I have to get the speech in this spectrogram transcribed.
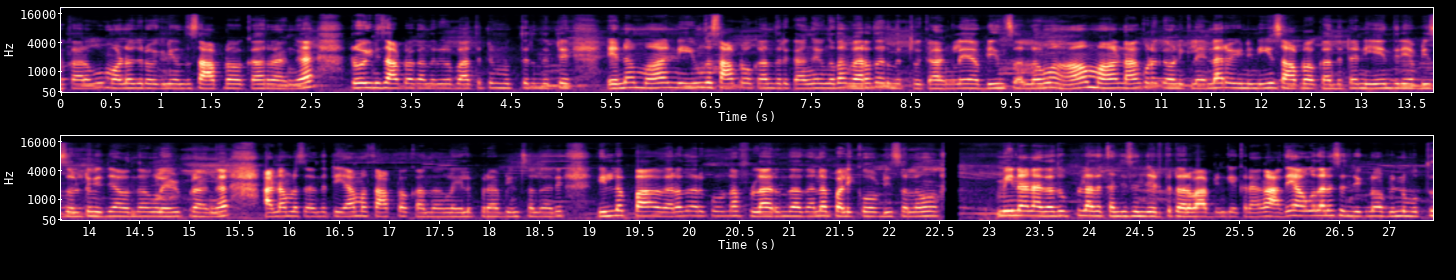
உட்காரவும் மனோஜ் ரோகிணி வந்து சாப்பிட உட்காடுறாங்க ரோகிணி சாப்பிட உட்காந்துருக்க பார்த்துட்டு முத்து இருந்துட்டு என்னம்மா நீ இவங்க சாப்பிட உட்காந்துருக்காங்க இவங்க தான் விரதம் இருந்துட்டு இருக்காங்களே அப்படின்னு சொல்லவும் ஆமாம் நான் கூட கவனிக்கல. என்ன ரோகிணி நீயும் சாப்பிட உட்காந்துட்ட நீ ஏந்திரி அப்படின்னு சொல்லிட்டு விஜயா வந்து அவங்கள எழுப்புறாங்க. அண்ணாமலை சேர்ந்துட்டு ஏமா சாப்பிட உட்காந்தவங்கள எழுப்புற அப்படின்னு சொல்கிறாரு இல்லைப்பா விரதம் இருக்கணும்னா ஃபுல்லாக இருந்தால் தானே பழிக்கும் அப்படின்னு சொல்லவும். மீனா நான் ஏதாவது உப்பு இல்லாத கஞ்சி செஞ்சு எடுத்துகிட்டு வரவா அப்படின்னு கேட்குறாங்க அதே அவங்க தானே செஞ்சுக்கணும் அப்படின்னு முத்து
